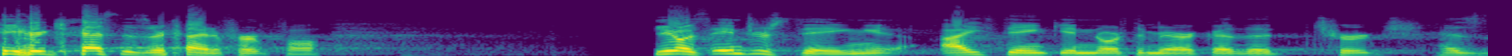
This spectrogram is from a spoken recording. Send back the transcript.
your guesses are kind of hurtful. You know, it's interesting. I think in North America, the church has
